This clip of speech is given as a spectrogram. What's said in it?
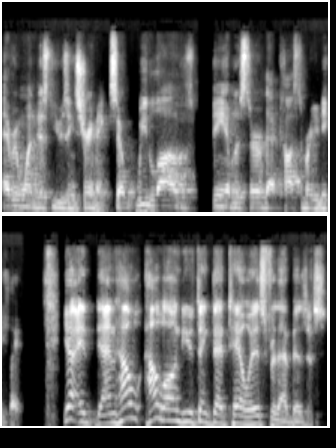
everyone just using streaming so we love being able to serve that customer uniquely yeah and, and how how long do you think that tail is for that business?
